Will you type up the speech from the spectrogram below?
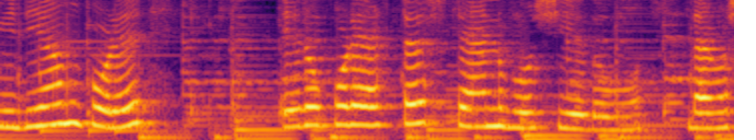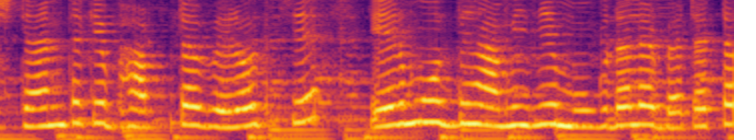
মিডিয়াম করে এর ওপরে একটা স্ট্যান্ড বসিয়ে দেবো। দেখো স্ট্যান্ড থেকে ভাপটা বেরোচ্ছে। এর মধ্যে আমি যে মুগ ডালের ব্যাটারটা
